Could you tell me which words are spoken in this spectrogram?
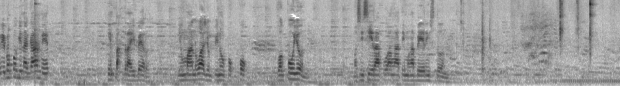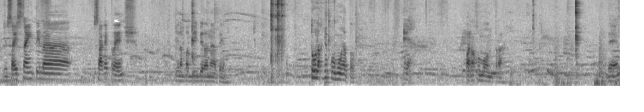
Yung iba po ginagamit, impact driver. Yung manual, yung pinupukpok. Huwag po yun. Masisira po ang ating mga bearings doon. Yung size 90 na socket wrench, yun ang pabibira natin tulak nyo po muna to. Ayan. Para kumontra. Then,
